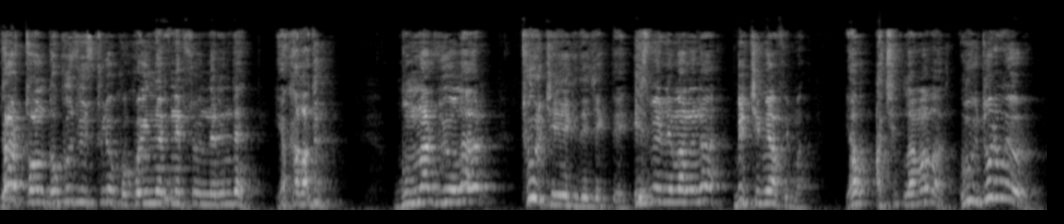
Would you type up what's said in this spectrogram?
4 ton 900 kilo kokainlerin hepsi önlerinde. Yakaladık. Bunlar diyorlar Türkiye'ye gidecekti. İzmir limanına bir kimya firma. Ya açıklama var. Uydurmuyorum.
